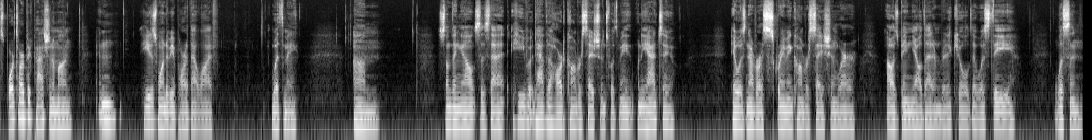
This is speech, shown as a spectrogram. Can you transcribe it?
sports are a big passion of mine. And He just wanted to be a part of that life with me. Um, something else is that he would have the hard conversations with me when he had to. It was never a screaming conversation where I was being yelled at and ridiculed. It was the listen,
